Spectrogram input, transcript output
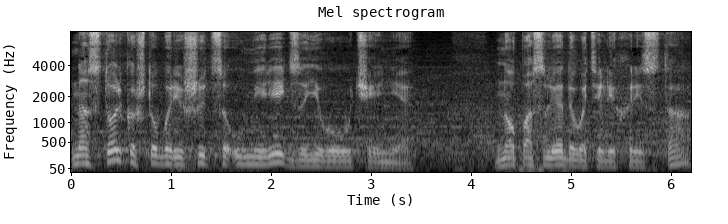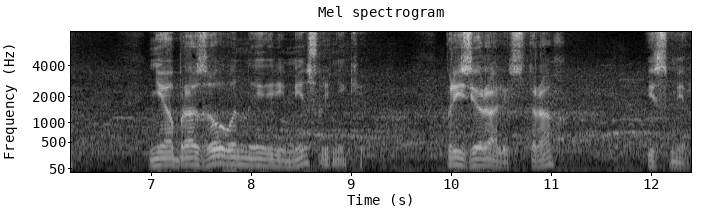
настолько, чтобы решиться умереть за его учение. Но последователи Христа, необразованные ремесленники, презирали страх и смерть.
